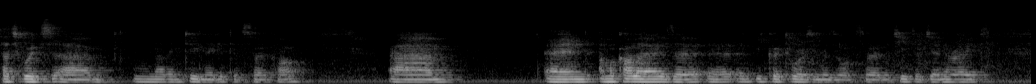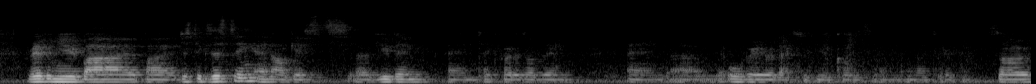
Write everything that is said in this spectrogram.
touch wood, um, nothing too negative so far. Um, and Amakhala is a, a, an ecotourism resort, so the cheetah generate revenue by, by just existing, and our guests uh, view them and take photos of them, and um, they're all very relaxed with vehicles and, and, that sort of thing. So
